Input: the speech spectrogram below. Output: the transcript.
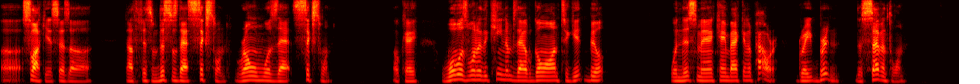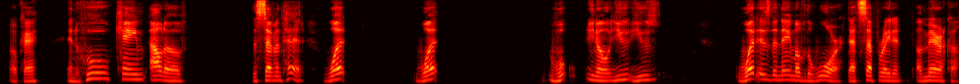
uh, Slakia says, uh, not the fifth one, this was that sixth one. Rome was that sixth one. Okay, what was one of the kingdoms that would go on to get built when this man came back into power? Great Britain, the seventh one. Okay. And who came out of the seventh head? What, what, what you know, you use, what is the name of the war that separated America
